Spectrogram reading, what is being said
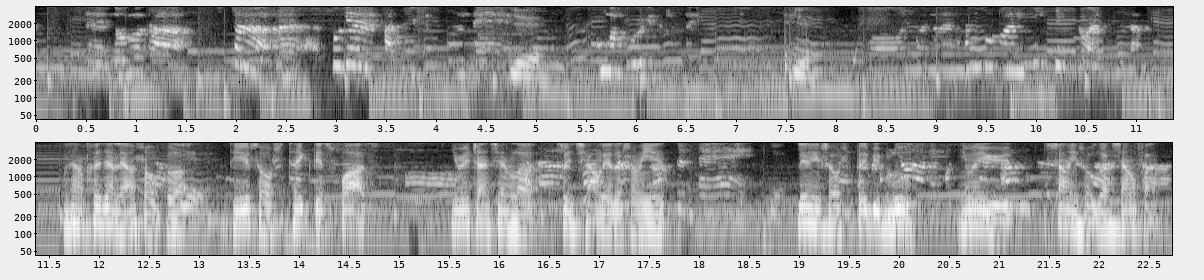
네, 너무 다 추천을 안 해. 소개를 다 드리고 싶은데 예. 곡만 고르기도 굉장히 힘들어요. 예. 어, 저는 한국은 테이티스 왈츠라는 我想推荐两首歌， 예. 第一首是《Take This Waltz》， 어, 因为展现了最强烈的声音； 들었을 때 另一首是《Baby Blue》，因为与上一首歌相反，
